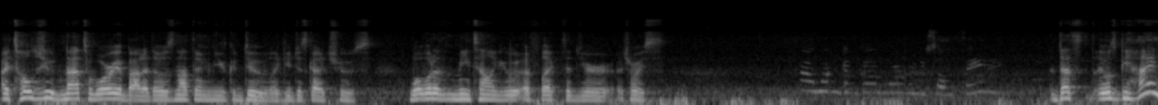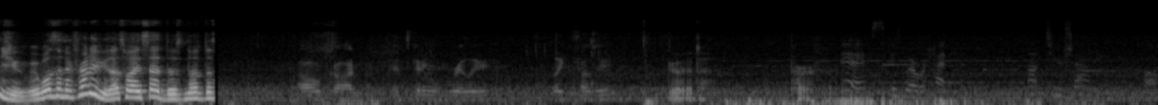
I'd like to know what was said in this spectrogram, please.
I told you not to worry about it. There was nothing you could do. Like, you just gotta choose. What would have me telling you affected your choice? I wouldn't have gone more when you saw the thing. That's it was behind you. It wasn't in front of you. That's why I said there's no. There's... Oh god, it's getting really like fuzzy. Good. Perfect. This is where we're headed. Not too shabby. Well,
